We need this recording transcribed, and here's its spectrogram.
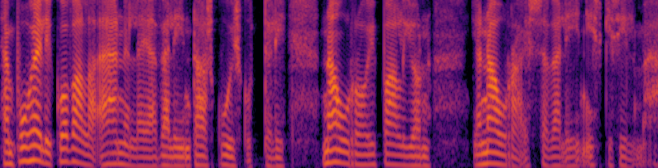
Hän puheli kovalla äänellä ja väliin taas kuiskutteli, nauroi paljon ja nauraessa väliin iski silmää.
